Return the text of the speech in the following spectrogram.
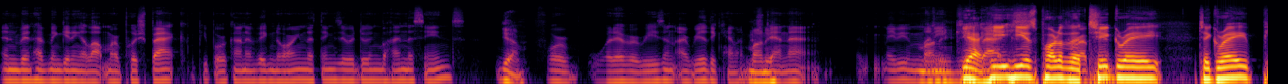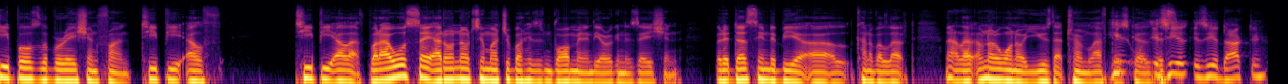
and been have been getting a lot more pushback. People were kind of ignoring the things they were doing behind the scenes yeah, for whatever reason. I really can't Money. understand that. Maybe money. Money. yeah, he he is part of the corruption. Tigray Tigray People's Liberation Front (TPL) TPLF. But I will say I don't know too much about his involvement in the organization. But it does seem to be a, a kind of a left, not left. I'm not want to use that term leftist because is he is he a doctor?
